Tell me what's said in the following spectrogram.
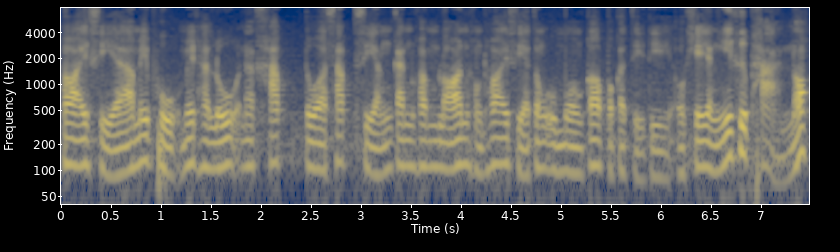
ท่อไอเสียไม่ผุไม่ทะลุนะครับ ตัวซับเสียงกันความร้อนของท่อไอเสียตรงอุโมงค์ก็ปกติดี โอเค อย่างนี้คือผ่านเนาะ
